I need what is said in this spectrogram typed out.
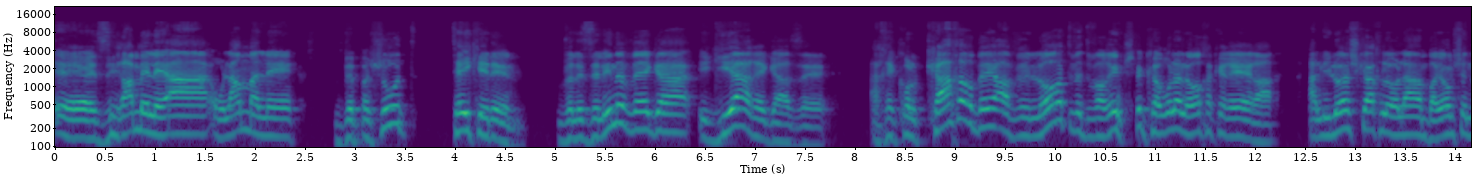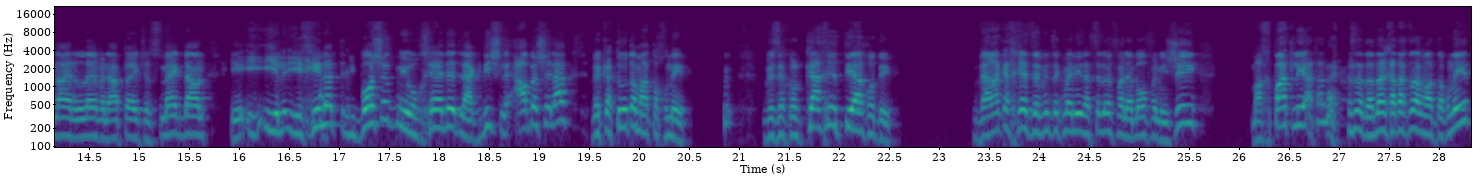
אה, זירה מלאה, עולם מלא ופשוט take it in. ולזלינה וגה הגיע הרגע הזה אחרי כל כך הרבה עוולות ודברים שקרו לה לאורך הקריירה אני לא אשכח לעולם ביום של 9-11 היה פרק של סמקדאון היא הכינה תלבושת מיוחדת להקדיש לאבא שלה וקטעו אותה מהתוכנית וזה כל כך הרתיח אותי. ורק אחרי זה וינצק מני ינסה בפניה באופן אישי מה אכפת לי? אתה עדיין חתכת אותה מהתוכנית?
